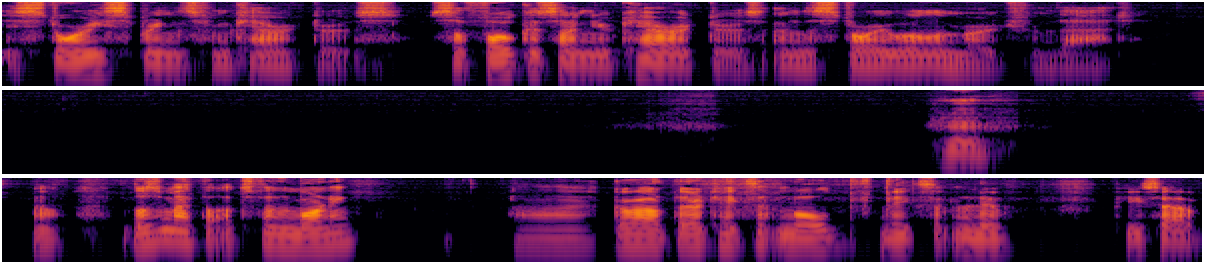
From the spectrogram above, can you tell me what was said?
the story springs from characters. So focus on your characters, and the story will emerge from that. Hmm. Well, those are my thoughts for the morning. Uh, go out there, take something old, make something new. Peace out.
